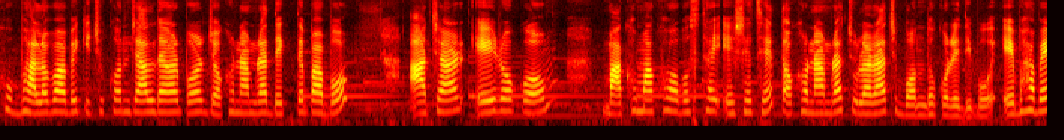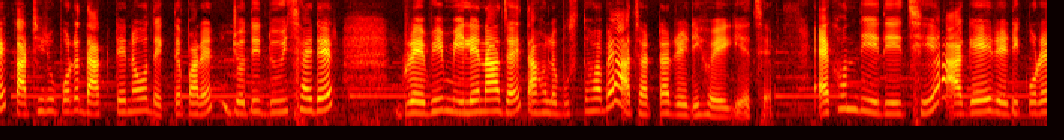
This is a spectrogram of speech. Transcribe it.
খুব ভালোভাবে কিছুক্ষণ জাল দেওয়ার পর যখন আমরা দেখতে পাবো আচার এই রকম মাখো মাখো অবস্থায় এসেছে, তখন আমরা চুলার আঁচ বন্ধ করে দিব। এভাবে কাঠির উপরে দাগ টেনেও দেখতে পারেন। যদি দুই সাইডের গ্রেভি মিলে না যায়, তাহলে বুঝতে হবে আচারটা রেডি হয়ে গিয়েছে। এখন দিয়ে দিয়েছি আগে রেডি করে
